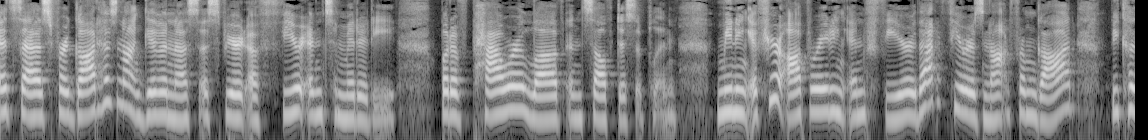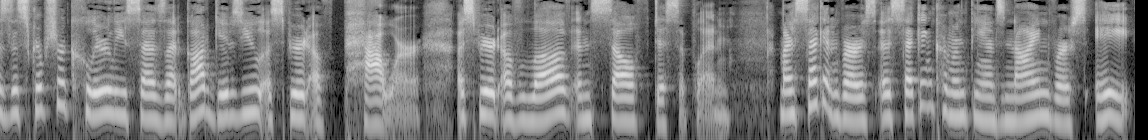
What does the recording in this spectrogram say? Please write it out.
It says, For God has not given us a spirit of fear and timidity, but of power, love, and self discipline. Meaning, if you're operating in fear, that fear is not from God because the scripture clearly says that God gives you a spirit of power, a spirit of love and self discipline. My second verse is 2 Corinthians 9, verse 8,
